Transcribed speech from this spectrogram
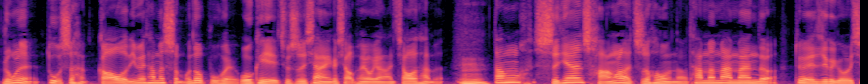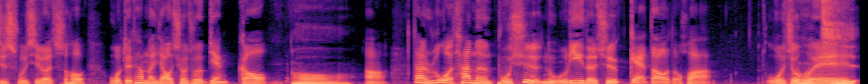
容忍度是很高的，因为他们什么都不会，我可以就是像一个小朋友一样来教他们。嗯当时间长了之后呢，他们慢慢的对这个游戏熟悉了之后，我对他们的要求就会变高哦，啊。但如果他们不去努力的去 get 到的话，我就会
